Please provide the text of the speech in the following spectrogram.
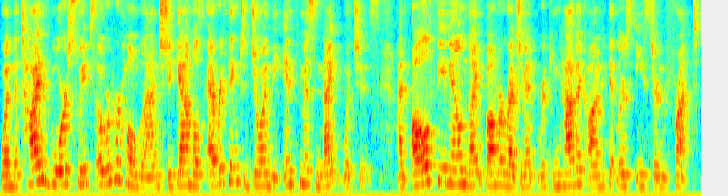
When the tide of war sweeps over her homeland, she gambles everything to join the infamous Night Witches, an all-female night bomber regiment wreaking havoc on Hitler's Eastern Front.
